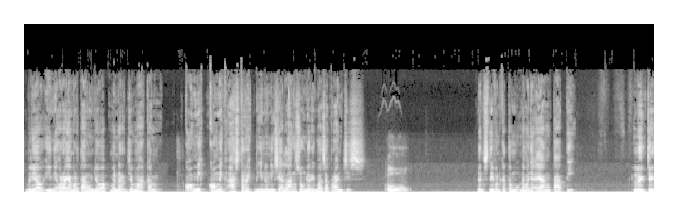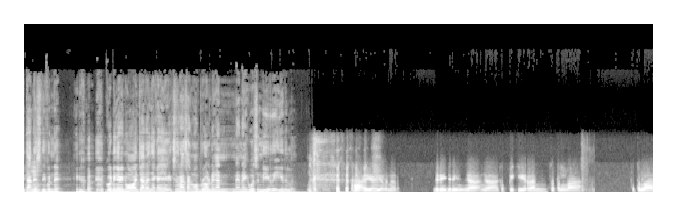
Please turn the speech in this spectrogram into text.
Beliau ini orang yang bertanggung jawab menerjemahkan komik-komik Asterix di Indonesia langsung dari bahasa Prancis. Uh, Dan Steven ketemu, namanya Eyang Tati. Lu cerita deh Steven deh. gue dengerin wawancaranya kayaknya serasa ngobrol dengan nenek gue sendiri gitu loh. ah iya iya benar. Jadi jadi nggak nggak kepikiran setelah setelah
